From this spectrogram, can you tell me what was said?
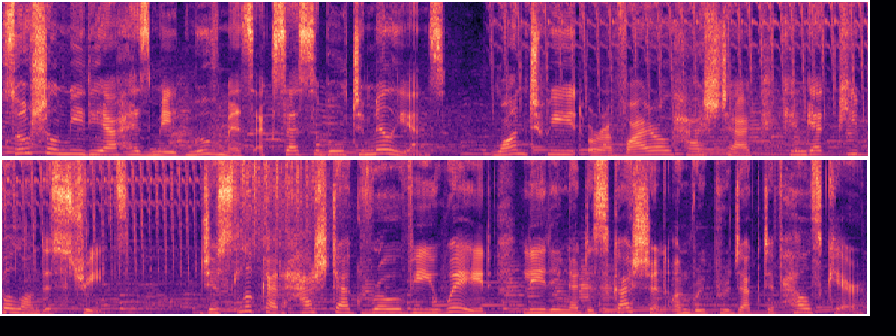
Social media has made movements accessible to millions. One tweet or a viral hashtag can get people on the streets. Just look at hashtag Roe v. Wade leading a discussion on reproductive health care,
